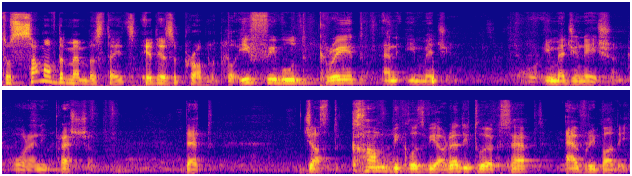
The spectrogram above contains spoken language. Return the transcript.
to some of the member states, it is a problem. So if we would create an imagine or imagination or an impression that just come because we are ready to accept everybody,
